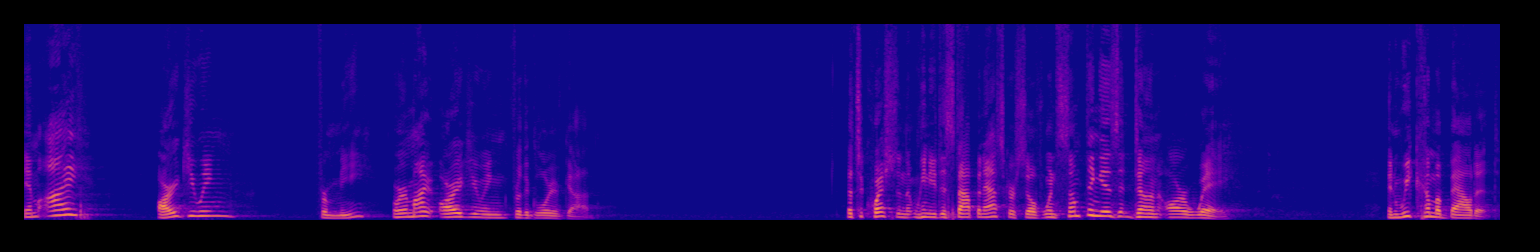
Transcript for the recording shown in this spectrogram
am I arguing for me or am I arguing for the glory of God? That's a question that we need to stop and ask ourselves. When something isn't done our way and we come about it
